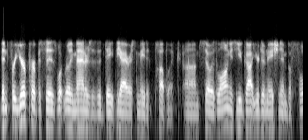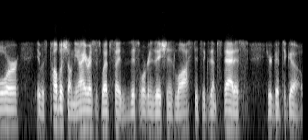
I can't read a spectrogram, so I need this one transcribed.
then for your purposes, what really matters is the date the IRS made it public. Um, so as long as you got your donation in before it was published on the IRS's website this organization has lost its exempt status, you're good to go.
